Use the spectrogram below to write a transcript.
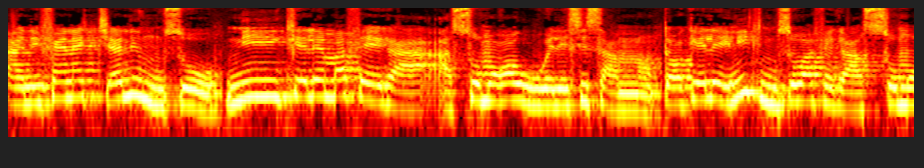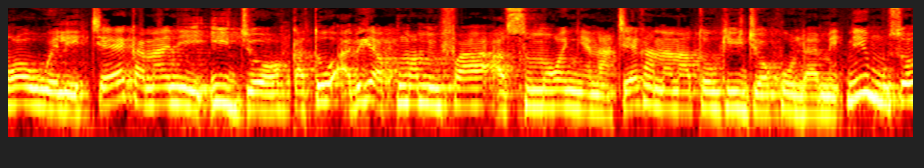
ani fɛnɛ cɛɛ ni muso ni kelen b'a fɛ ka a somɔgɔw wele sisan nɔ tɔ kelen ni muso b'a fɛ k'a somɔgɔw wele cɛɛ kana ni i jɔ ka to a be ka kuma min fa a somɔgɔ ɲɛna cɛɛ kana na to k'i jɔ k'o lamɛn ni muso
